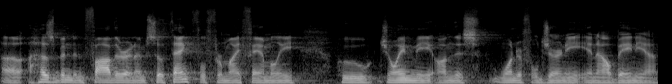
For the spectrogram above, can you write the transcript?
a, husband and father, and I'm so thankful for my family who joined me on this wonderful journey in Albania.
